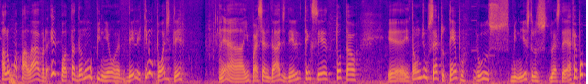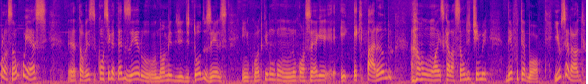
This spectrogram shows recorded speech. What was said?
falou uma palavra, ele pode estar tá dando uma opinião né, dele que não pode ter. Né? A imparcialidade dele tem que ser total. É, então, de um certo tempo, os ministros do STF, a população conhece é, talvez consiga até dizer o, nome de, de, todos eles, enquanto que não, não consegue equiparando a uma escalação de time de futebol. E o Senado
